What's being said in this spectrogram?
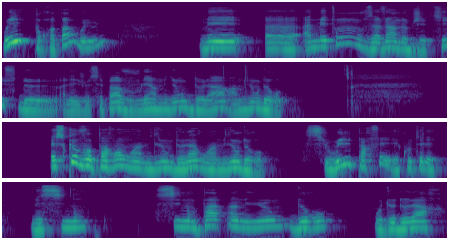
Oui, pourquoi pas, oui, oui. Mais admettons, vous avez un objectif de, allez, je sais pas, vous voulez un million de dollars, un million d'euros. Est-ce que vos parents ont un million de dollars ou un million d'euros? Si oui, parfait, écoutez-les. Mais sinon, sinon pas un million d'euros ou de dollars,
